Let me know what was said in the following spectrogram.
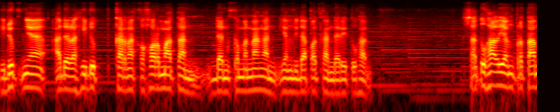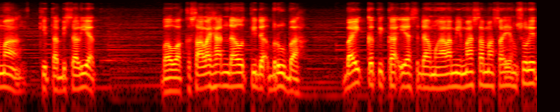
Hidupnya adalah hidup karena kehormatan dan kemenangan yang didapatkan dari Tuhan. Satu hal yang pertama kita bisa lihat bahwa kesalehan Daud tidak berubah, baik ketika ia sedang mengalami masa-masa yang sulit,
